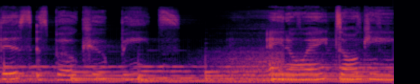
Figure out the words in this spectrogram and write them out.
This is Boku Beats. 808 Donkey.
